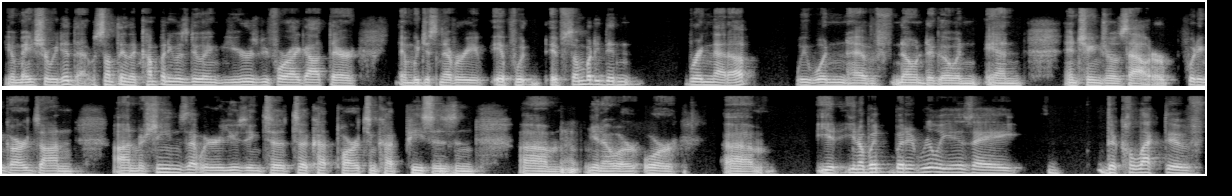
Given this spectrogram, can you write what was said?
you know made sure we did that. It was something the company was doing years before I got there, and we just never. If we, if somebody didn't bring that up we wouldn't have known to go and and and change those out or putting guards on on machines that we were using to to cut parts and cut pieces and um mm-hmm. you know or or um you, you know but but it really is a the collective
